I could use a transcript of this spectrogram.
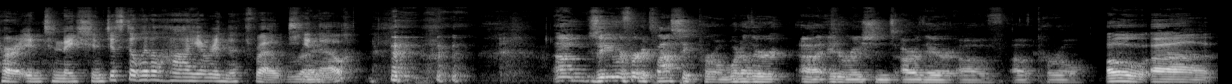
her intonation just a little higher in the throat, you know? Um, so you refer to classic Pearl. What other uh, iterations are there of of Pearl? Oh, uh,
